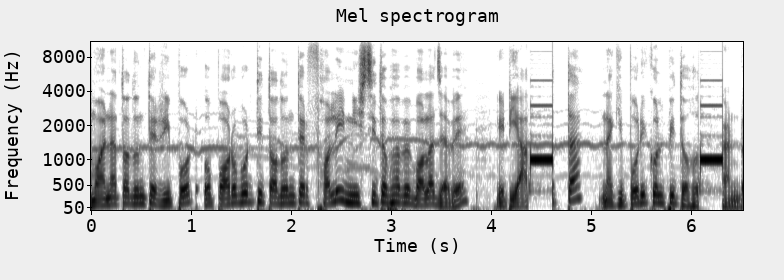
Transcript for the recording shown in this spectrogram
ময়নাতদন্তের রিপোর্ট ও পরবর্তী তদন্তের ফলেই নিশ্চিতভাবে বলা যাবে, এটি আত্মহত্যা নাকি পরিকল্পিত হত্যাকাণ্ড।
